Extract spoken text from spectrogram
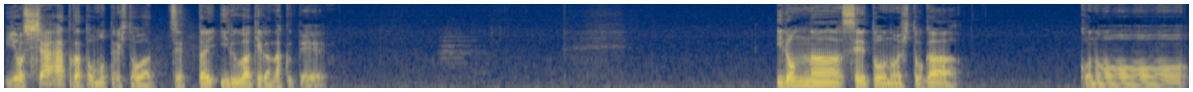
よっしゃーとかって思ってる人は絶対いるわけがなくていろんな政党の人がこの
